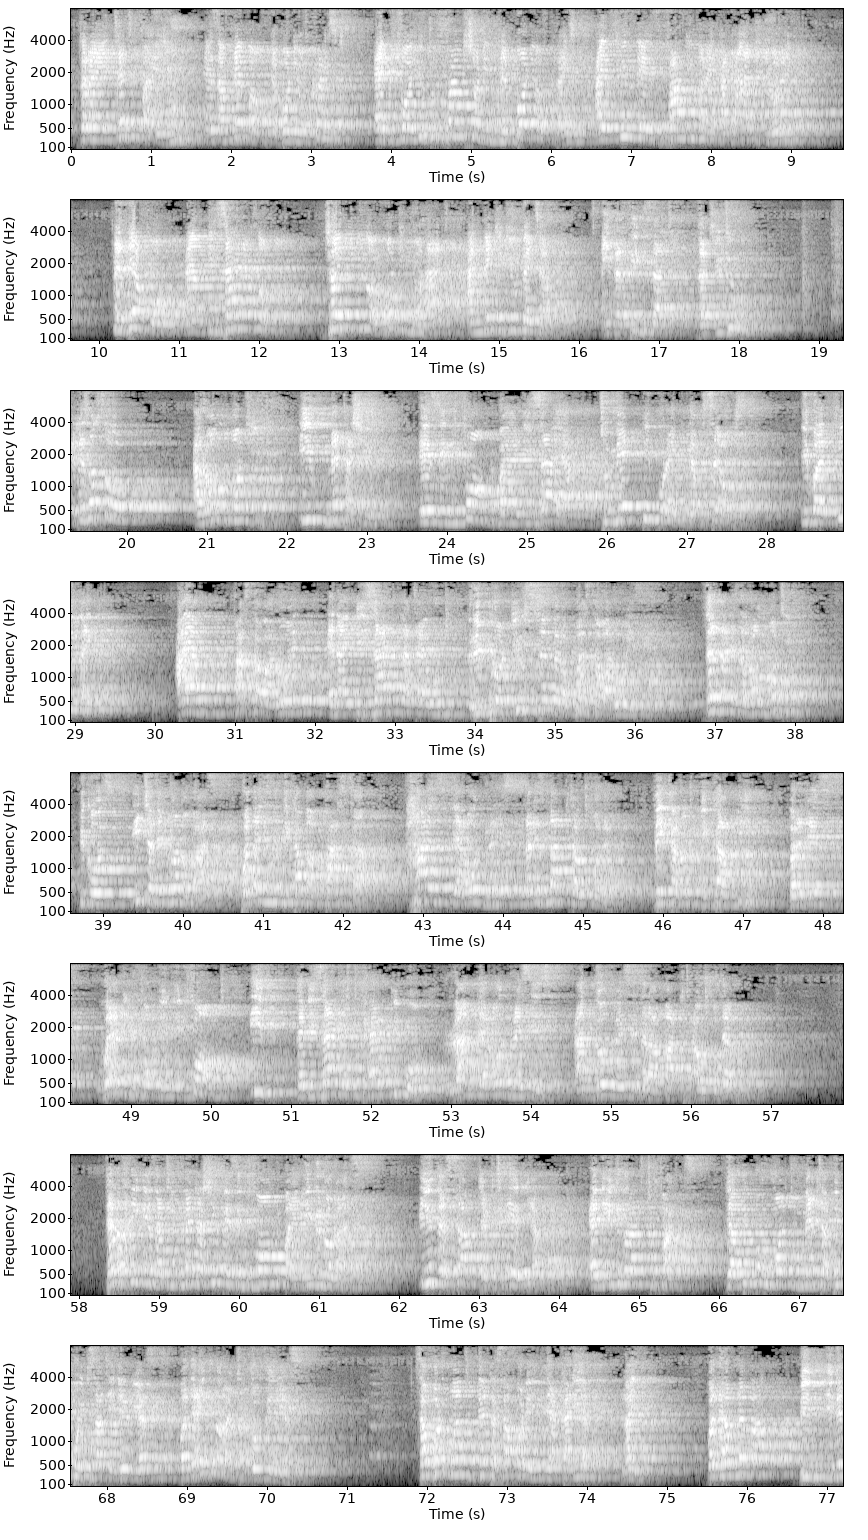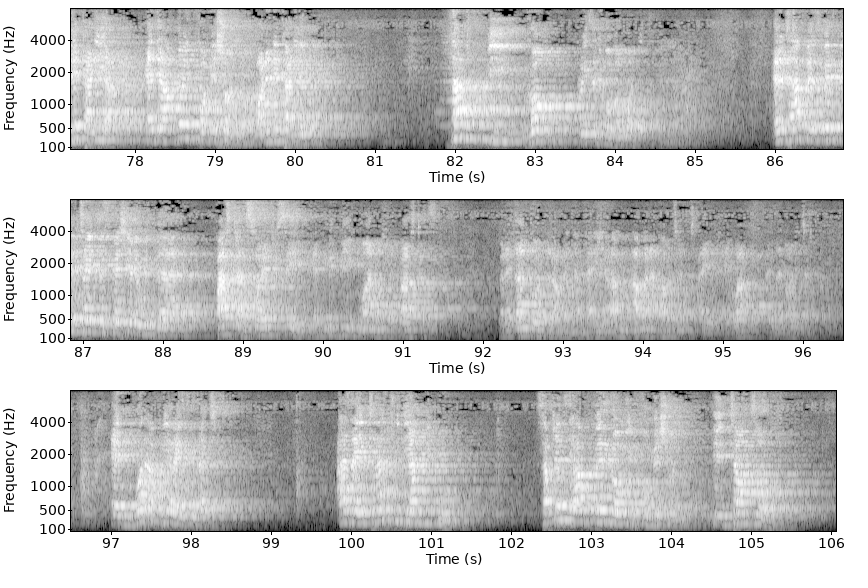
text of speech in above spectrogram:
That I identify you as a member of the body of Christ. And for you to function in the body of Christ, I feel there is value that I can add in your life. And therefore, I am desirous of joining you or holding your hand and making you better in the things that, that you do. It is also a wrong motive if mentorship is informed by a desire to make people like themselves. If I feel like I am Pastor and I desire that I would reproduce several Pastor Waruis, then that is a wrong motive. Because each and every one of us, whether you will become a pastor, has their own race that is marked out for them. They cannot become me, but it is well informed if the desire is to help people run their own races and those races that are marked out for them. The other thing is that if mentorship is informed by ignorance in the subject area and ignorance to facts, there are people who want to mentor people in certain areas, but they are ignorant in those areas. Somebody wants to mentor somebody in their career life, but they have never been in any career and they have no information on any career. That would be wrong. Praise the name of the Lord. And it happens very many times, especially with the pastors, sorry to say, and me being one of the pastors. But I God that in career. I'm, I'm an accountant. I, I work as an auditor. And what I've realized is that as I interact with young people, sometimes they have very wrong information in terms of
